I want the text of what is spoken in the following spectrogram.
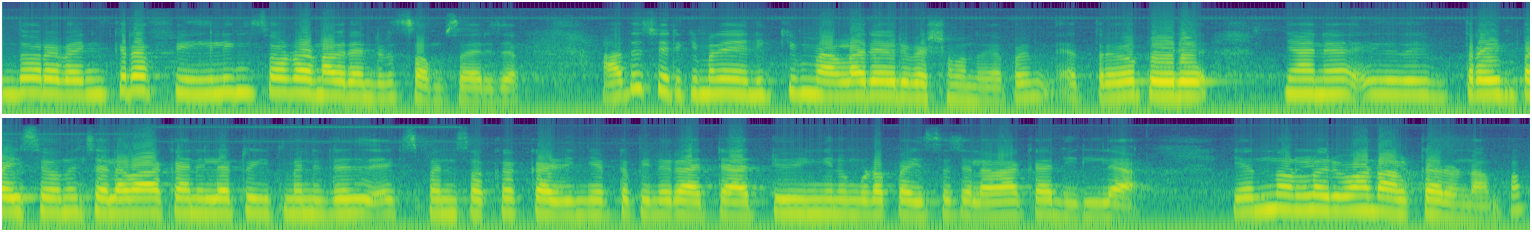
എന്താ പറയുക ഭയങ്കര ഫീലിങ്സോടാണ് അവർ എന്റെ അടുത്ത് സംസാരിച്ചത്. അത് ശരിക്കും പറഞ്ഞാൽ എനിക്കും വളരെ ഒരു വിഷമം തോന്നി. അപ്പം എത്രയോ പേര് ഞാൻ ഇത്രയും പൈസ ഒന്നും ചിലവാക്കാനില്ല ട്രീറ്റ്മെന്റിന്റെ എക്സ്പെൻസ് ഒക്കെ കഴിഞ്ഞിട്ട് പിന്നെ ഒരു ടാറ്റൂയിങ്ങിനും കൂടെ പൈസ ചിലവാക്കാനില്ല എന്നുള്ള ഒരുപാട് ആൾക്കാരുണ്ടാകും അപ്പം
